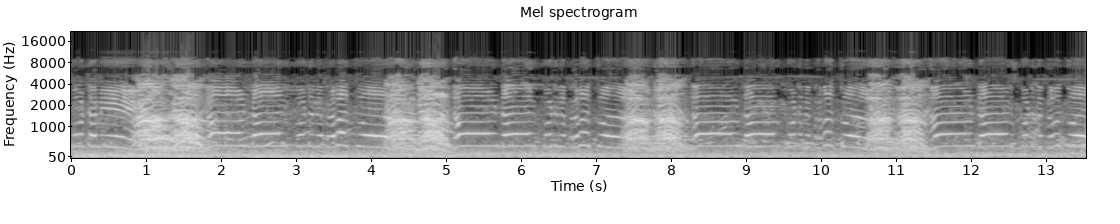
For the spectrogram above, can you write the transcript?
కూటమి. Down down. కూటమి ప్రభుత్వం. Down down. కూటమి ప్రభుత్వం. Down down. కూటమి ప్రభుత్వం డౌన్ డౌన్ కూటమి ప్రభుత్వం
